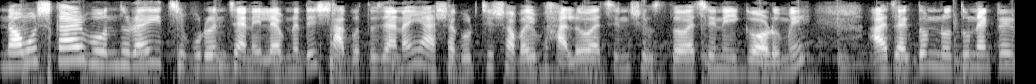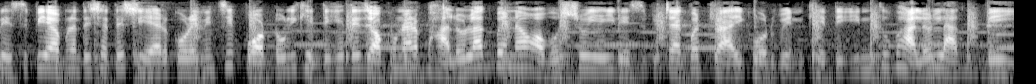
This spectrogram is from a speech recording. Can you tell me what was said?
নমস্কার বন্ধুরা, ইচ্ছেপূরণ চ্যানেলে আপনাদের স্বাগত জানাই। আশা করছি সবাই ভালো আছেন, সুস্থ আছেন এই গরমে। আজ একদম নতুন একটা রেসিপি আপনাদের সাথে শেয়ার করে নিচ্ছি। পটল খেতে খেতে যখন আর ভালো লাগবে না, অবশ্যই এই রেসিপিটা একবার ট্রাই করবেন। খেতে কিন্তু ভালো লাগবেই।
